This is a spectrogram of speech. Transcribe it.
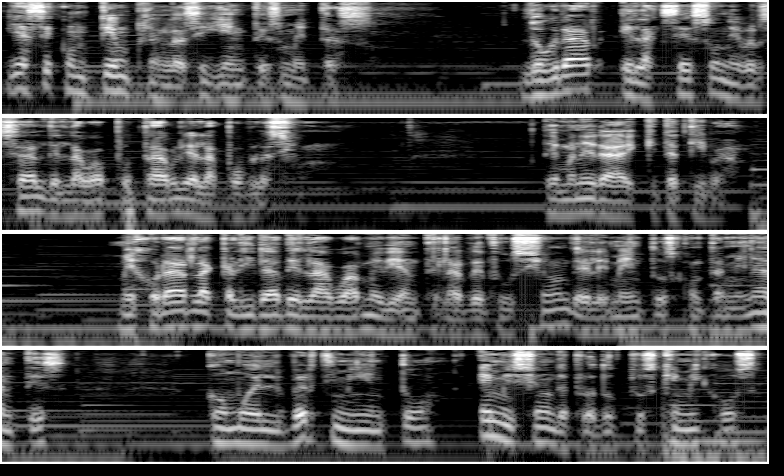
ya se contemplan las siguientes metas. Lograr el acceso universal del agua potable a la población, de manera equitativa. Mejorar la calidad del agua mediante la reducción de elementos contaminantes como el vertimiento, emisión de productos químicos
